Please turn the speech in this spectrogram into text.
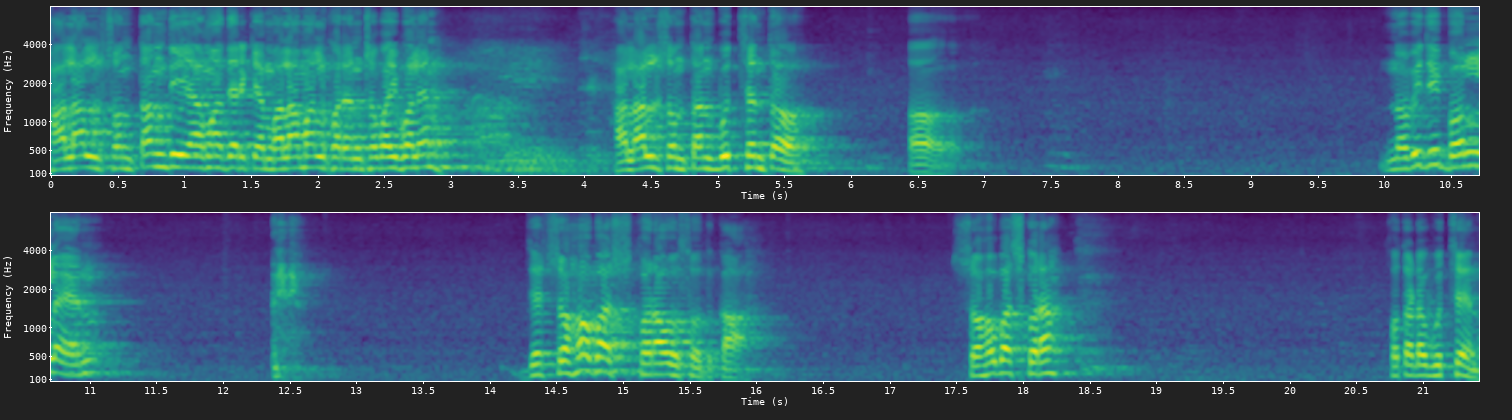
হালাল সন্তান দিয়ে আমাদেরকে মালামাল করেন। সবাই বলেন? হালাল সন্তান, বুঝছেন তো? নবীজি বললেন যে সহবাস করাও সদকা। সহবাস করা? কথাটা বুঝছেন?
